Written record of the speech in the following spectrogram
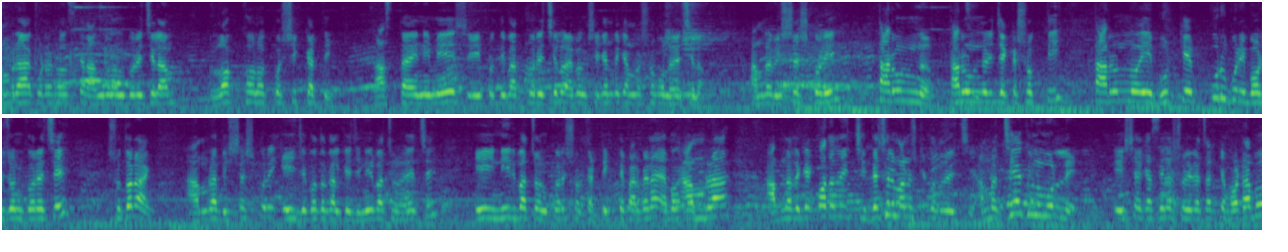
আমরা কোটা সংস্কার আন্দোলন করেছিলাম লক্ষ লক্ষ শিক্ষার্থী রাস্তায় নেমে সেই প্রতিবাদ করেছিল এবং সেখান থেকে আমরা সফল হয়েছিলাম। আমরা বিশ্বাস করি তারুণ্য, তারুণ্যের যে একটা শক্তি, তারুণ্য এই ভোটকে পুরোপুরি বর্জন করেছে। সুতরাং আমরা বিশ্বাস করি এই যে গতকালকে যে নির্বাচন হয়েছে, এই নির্বাচন করে সরকার টিকতে পারবে না এবং আমরা আপনাদেরকে কথা দিচ্ছি, দেশের মানুষকে কথা দিচ্ছি, আমরা যে কোনো মূল্যে এই শেখ হাসিনা স্বৈরাচারকে হটাবো,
